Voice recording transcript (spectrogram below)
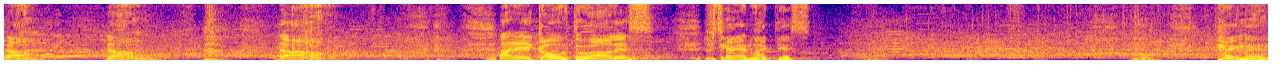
No. No. No. I didn't go through all this. Stand like this. Hey, man,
